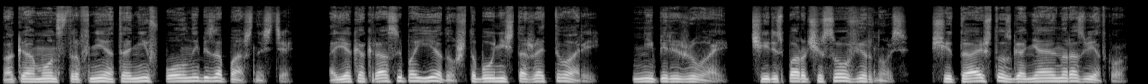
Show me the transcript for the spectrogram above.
«Пока монстров нет, они в полной безопасности. А я как раз и поеду, чтобы уничтожать тварей. Не переживай, через пару часов вернусь. Считай, что сгоняю на разведку.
